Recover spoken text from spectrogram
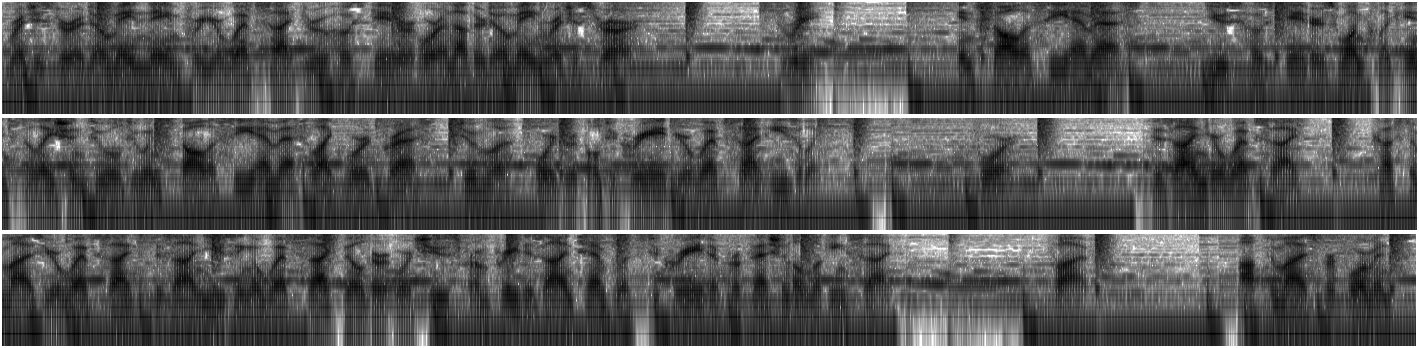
register a domain name for your website through HostGator or another domain registrar. 3. Install a CMS, use HostGator's one-click installation tool to install a CMS like WordPress, Joomla, or Drupal to create your website easily. 4. Design your website, customize your website's design using a website builder or choose from pre-designed templates to create a professional-looking site. 5. Optimize performance,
